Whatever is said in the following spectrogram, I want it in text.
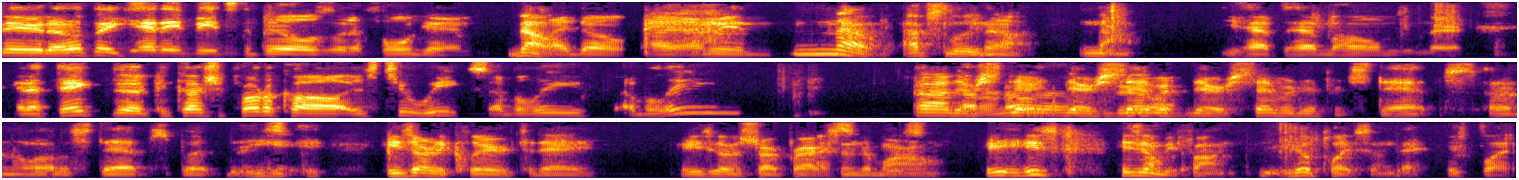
Dude, I don't think Henne beats the Bills in a full game. No, I don't. I, I mean, no, absolutely No. not. No, you have to have Mahomes in there. And I think the concussion protocol is two weeks, I believe. I believe. Uh, there's there, there's seven wrong. there's seven different steps. I don't know all the steps, but he he's already cleared today. He's going to start practicing tomorrow. He, he's he's going to be fine. He'll play someday. He's playing.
